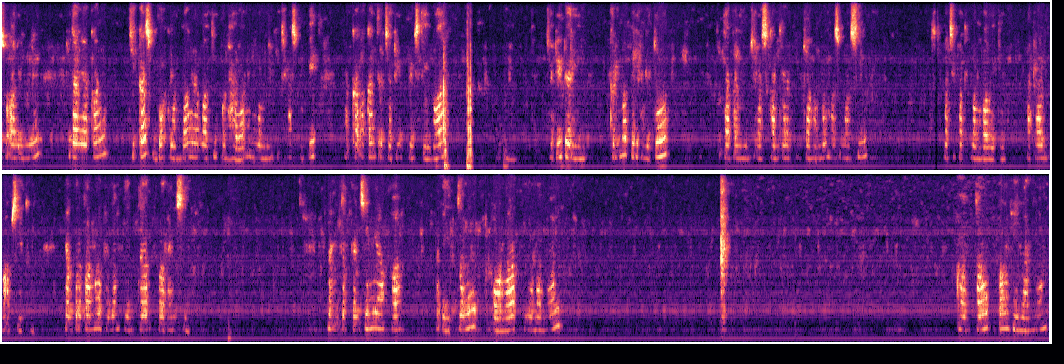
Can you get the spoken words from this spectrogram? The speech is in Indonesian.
soal ini ditanyakan jika sebuah gelombang melewati penghalang yang memiliki jelas orbit, maka akan terjadi peristiwa. Jadi dari kelima pilihan itu kita akan menjelaskan terlebih dahulu masing-masing sifat-sifat gelombang itu. Ada lima opsi itu. Yang pertama adalah interferensi. Nah, interferensi ini apa? Yaitu pola pengulangan atau penghilangan.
